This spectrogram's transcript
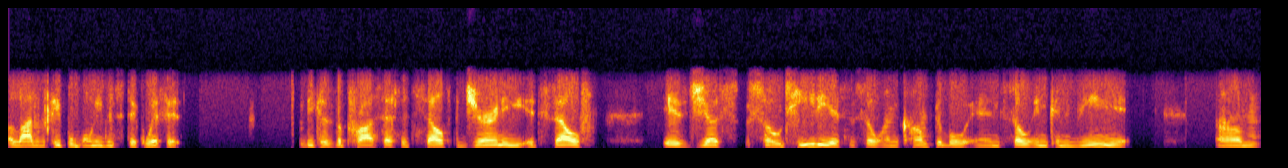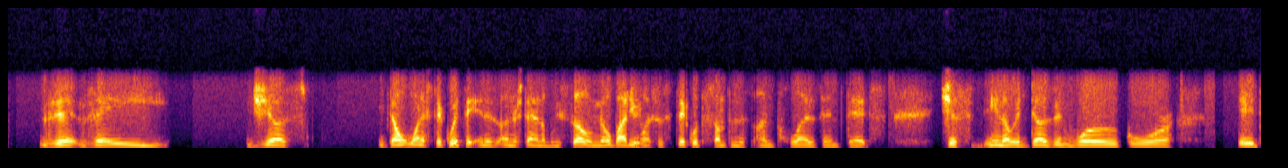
a lot of the people won't even stick with it. Because the process itself, the journey itself is just so tedious and so uncomfortable and so inconvenient um, that they just don't want to stick with it, and is understandably so. Nobody wants to stick with something that's unpleasant, that's just you know it doesn't work or it's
